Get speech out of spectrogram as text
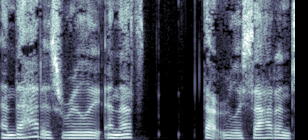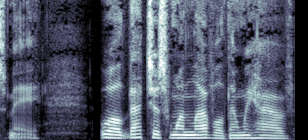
and that is really, and that's that really saddens me. Well, that's just one level. Then we have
